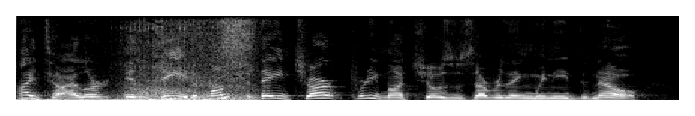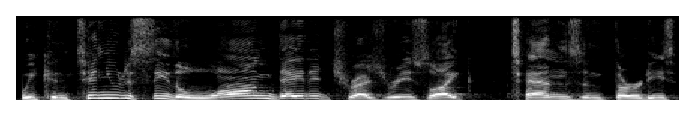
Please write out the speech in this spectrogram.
Hi, Tyler. Indeed, a month to date chart pretty much shows us everything we need to know. We continue to see the long dated treasuries like 10s and 30s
